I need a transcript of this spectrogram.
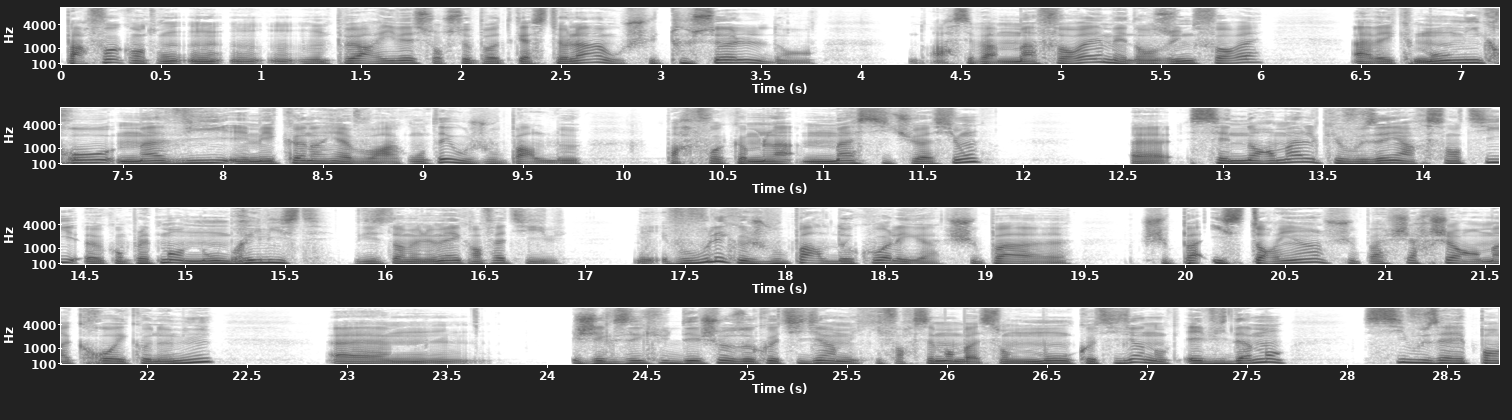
parfois, quand on, peut arriver sur ce podcast-là, où je suis tout seul dans, alors c'est pas ma forêt, mais dans une forêt, avec mon micro, ma vie et mes conneries à vous raconter, où je vous parle de, parfois comme là, ma situation, euh, c'est normal que vous ayez un ressenti euh, complètement nombriliste. Vous dites, mais le mec, en fait, il... mais vous voulez que je vous parle de quoi, les gars? Je suis pas, euh, je suis pas historien, je suis pas chercheur en macroéconomie. J'exécute des choses au quotidien, mais qui forcément bah, sont mon quotidien. Donc évidemment, si vous n'avez pas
